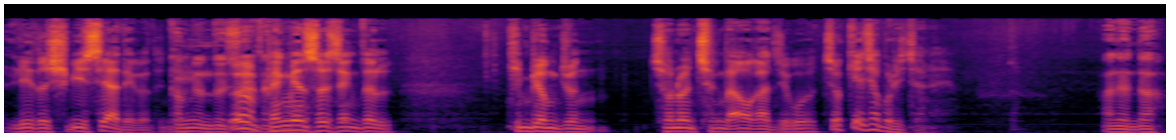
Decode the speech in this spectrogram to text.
리더십이 있어야 되거든요. 경륜도 있어야 되고. 백면 선생들 김병준 전원책 나와가지고 저 깨져버리잖아요. 안 된다.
